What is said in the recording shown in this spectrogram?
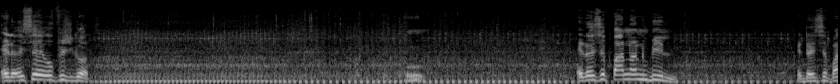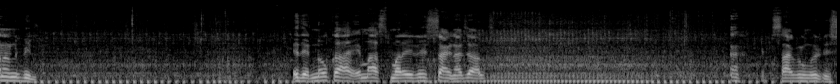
এটা হচ্ছে অফিস ঘর। এটা হচ্ছে পানান বিল। এটা হচ্ছে পানান বিল। এদের নৌকায় মাছ মারে চায়না জাল। আহ, সাগর মরিস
